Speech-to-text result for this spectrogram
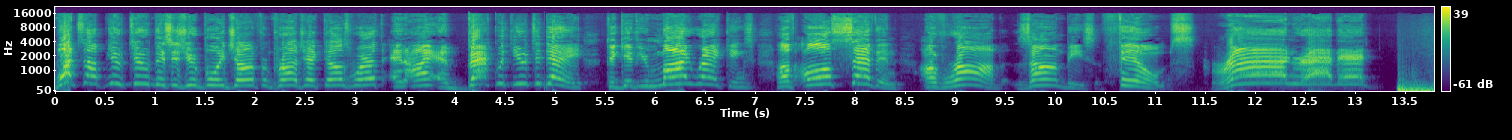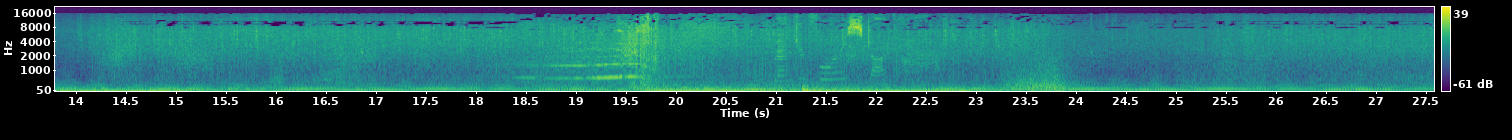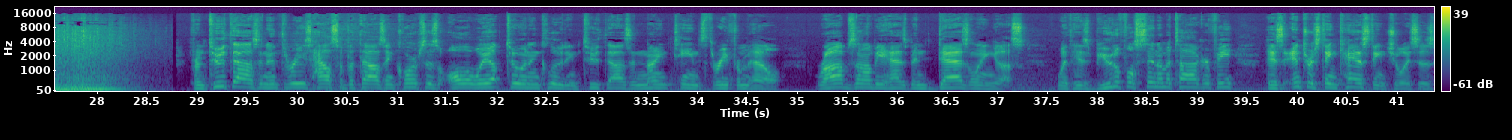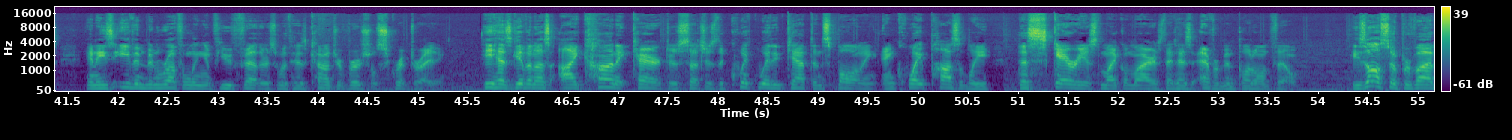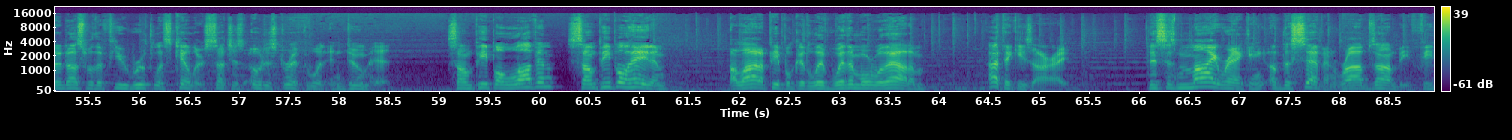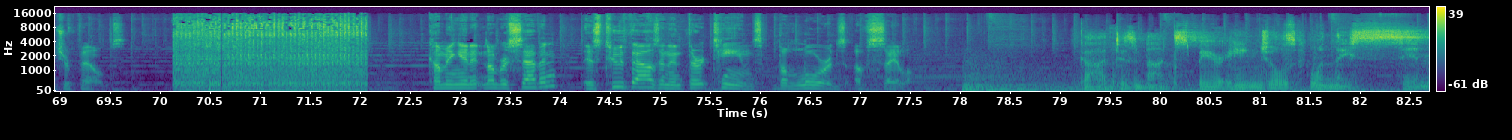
What's up, YouTube? This is your boy John from Project Ellsworth, and I am back with you today to give you my rankings of all seven of Rob Zombie's films. Run, Rabbit! From 2003's House of a Thousand Corpses all the way up to and including 2019's Three from Hell, Rob Zombie has been dazzling us with his beautiful cinematography, his interesting casting choices, and he's even been ruffling a few feathers with his controversial script writing. He has given us iconic characters such as the quick-witted Captain Spaulding and quite possibly the scariest Michael Myers that has ever been put on film. He's also provided us with a few ruthless killers such as Otis Driftwood and Doomhead. Some people love him, some people hate him. A lot of people could live with him or without him. I think he's alright. This is my ranking of the seven Rob Zombie feature films. Coming in at number seven is 2013's The Lords of Salem. God does not spare angels when they sin.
